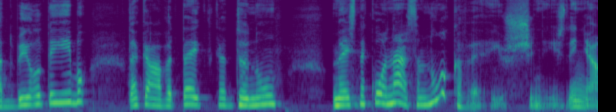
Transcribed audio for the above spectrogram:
atbildību. Tā kā var teikt, ka nu, mēs neko neesam nokavējuši šī ziņā.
